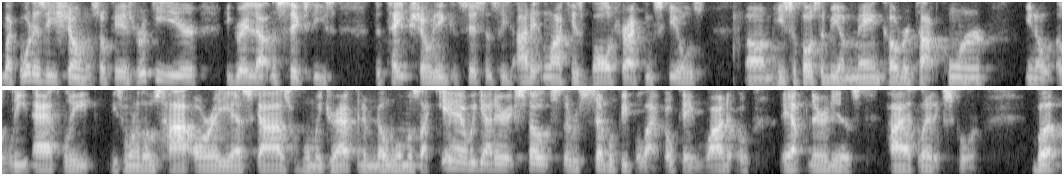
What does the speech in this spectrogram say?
like, what has he shown us? Okay, his rookie year, he graded out in the 60s. The tape showed inconsistencies. I didn't like his ball tracking skills. Um, he's supposed to be a man cover top corner, you know, elite athlete. He's one of those high RAS guys. When we drafted him, no one was like, "Yeah, we got Eric Stokes." There were several people like, "Okay, why?" Do, oh, yep, there it is, high athletic score. But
